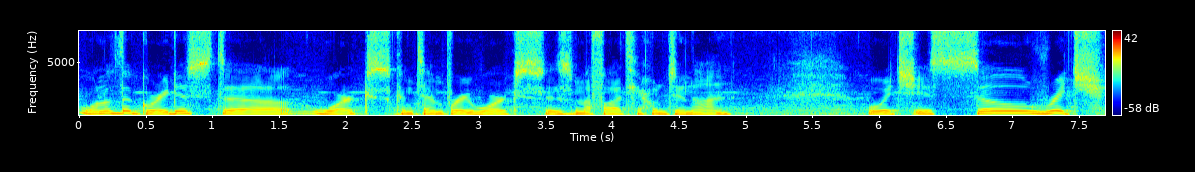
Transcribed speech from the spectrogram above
one of the greatest uh, works, contemporary works, is Mafatihul Janan, which is so rich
